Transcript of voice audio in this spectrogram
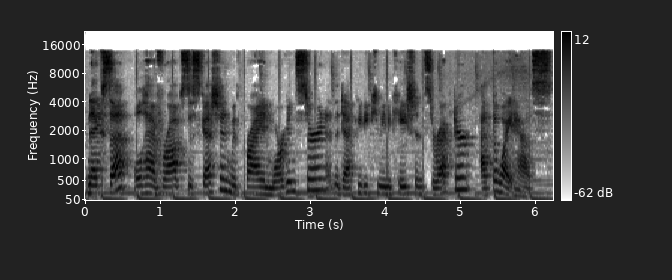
Next up, we'll have Rob's discussion with Brian Morgenstern, the Deputy Communications Director at the White House.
